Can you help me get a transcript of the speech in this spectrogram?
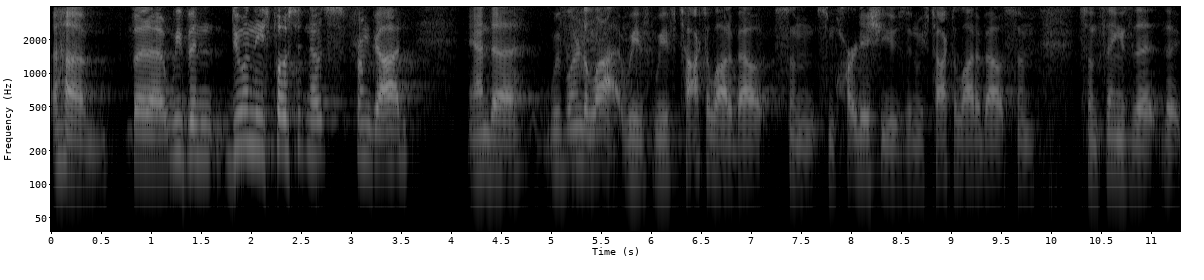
um, but uh, we've been doing these post it notes from God, and uh, we've learned a lot. We've, we've talked a lot about some, some hard issues, and we've talked a lot about some some things that, that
